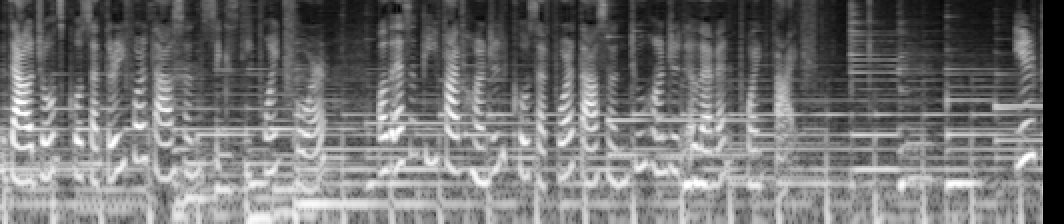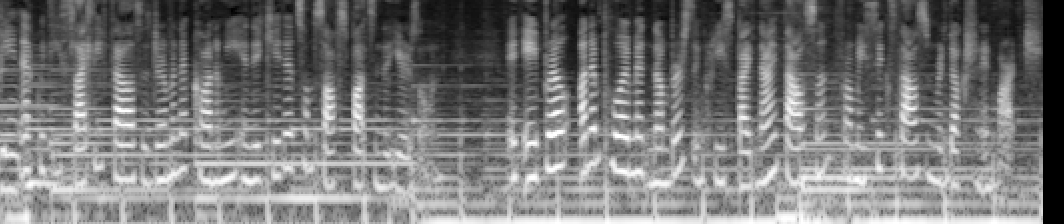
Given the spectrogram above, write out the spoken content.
The Dow Jones closed at 34,060.4 while the S&P 500 closed at 4,211.5. European equities slightly fell as the German economy indicated some soft spots in the Eurozone. In April, unemployment numbers increased by 9,000 from a 6,000 reduction in March.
